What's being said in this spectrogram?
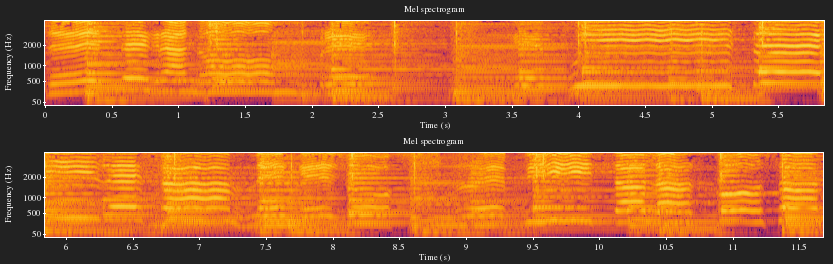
de ese gran hombre que fuiste y déjame que yo repita las cosas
